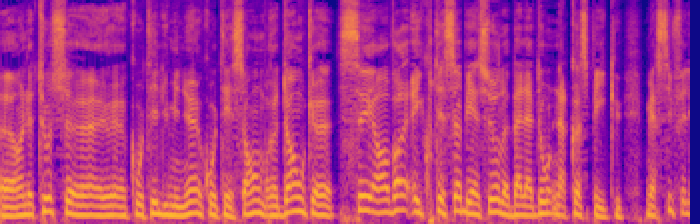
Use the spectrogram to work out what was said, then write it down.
Euh, On a tous un côté lumineux, un côté sombre. Donc, c'est on va écouter ça bien sûr le balado Narcos PQ. Merci Félix.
